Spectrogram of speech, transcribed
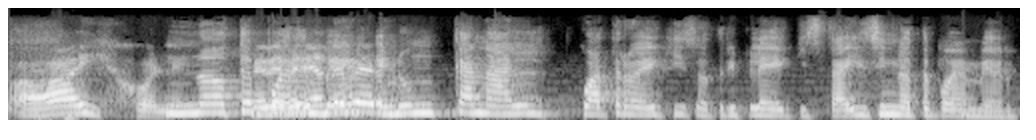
ay, jole. No te pueden ver, en un canal 4X o triple X, ahí sí no te pueden ver.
